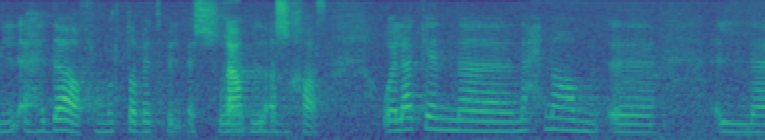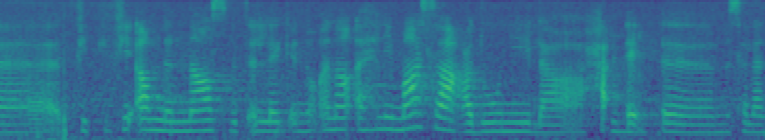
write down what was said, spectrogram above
بالأهداف مرتبط نعم. بالأشخاص. ولكن آه، نحن آه، في فئة من الناس بتقول لك إنه أنا أهلي ما ساعدوني لحقق مثلا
